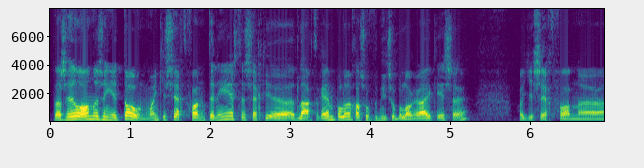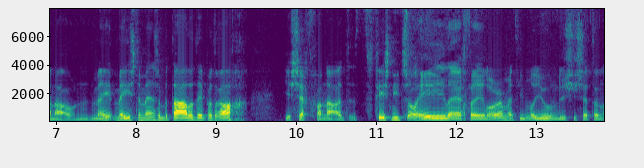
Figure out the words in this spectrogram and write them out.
Dat is heel anders in je toon. Want je zegt van, ten eerste zeg je het laagdrempelig, alsof het niet zo belangrijk is. Hè? Want je zegt van, uh, nou, de meeste mensen betalen dit bedrag. Je zegt van, nou, het, het, is niet zo heel erg veel hoor, met die miljoen. Dus je zet een,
